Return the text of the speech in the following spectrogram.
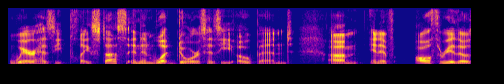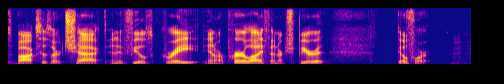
Where has He placed us? And then what doors has He opened? Um, and if all three of those boxes are checked and it feels great in our prayer life and our spirit, go for it. Mm-hmm.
